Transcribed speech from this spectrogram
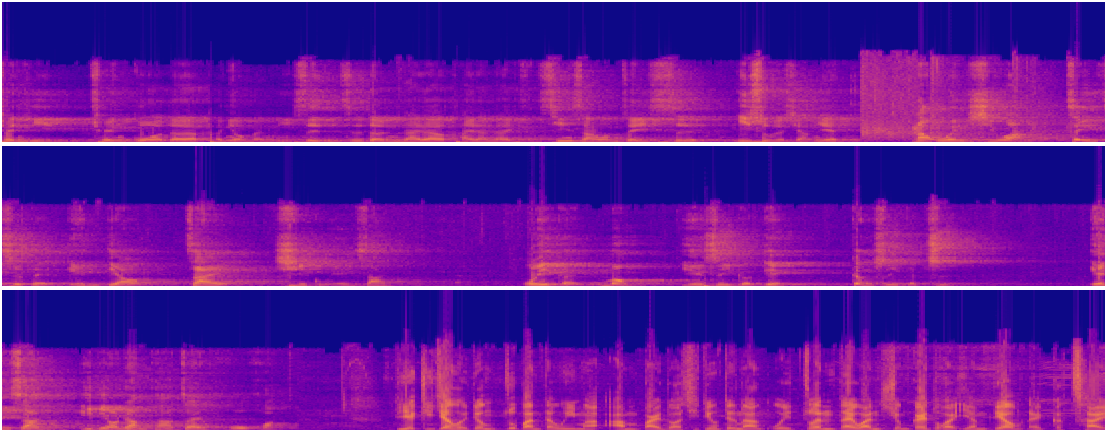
全体全国的朋友们，你是值得你来到台南来欣赏我们这一次艺术的飨宴。那我也希望这一次的岩雕在七股岩山，我一个梦也是一个愿，更是一个志。岩山一定要让它再活化。伫个记者会中，主办单位嘛安排大市场等人为全台湾上届大的岩雕来割彩。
